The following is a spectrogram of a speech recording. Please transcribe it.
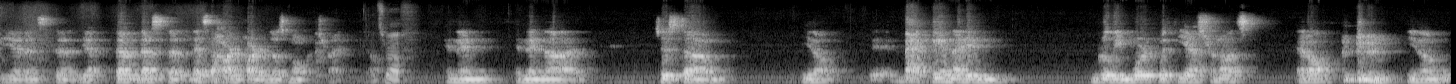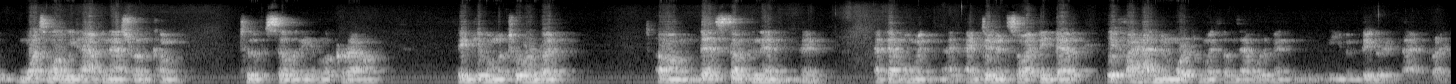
yeah, that's the yeah that, that's the that's the hard part of those moments, right? You know? That's rough. and then and then uh, just um, you know back then I didn't really work with the astronauts at all. you know, once in a while we'd have an astronaut come to the facility and look around. They'd give them a tour, but um, that's something that, that at that moment I, I didn't. So I think that if I had been working with them, that would have been even bigger impact, right?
